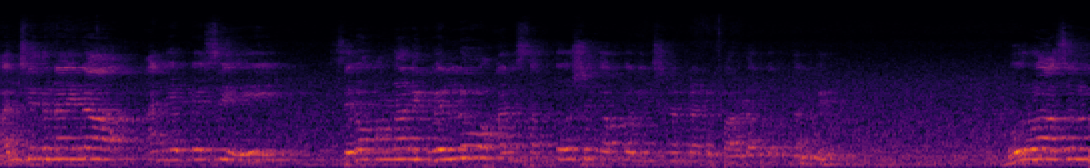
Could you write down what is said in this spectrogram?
మంచిదినైనా అని చెప్పేసి శిరోమరణానికి వెళ్ళు అని సంతోషంగా అప్పగించినటువంటి పరలోకం తండ్రి. భూరాజులు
